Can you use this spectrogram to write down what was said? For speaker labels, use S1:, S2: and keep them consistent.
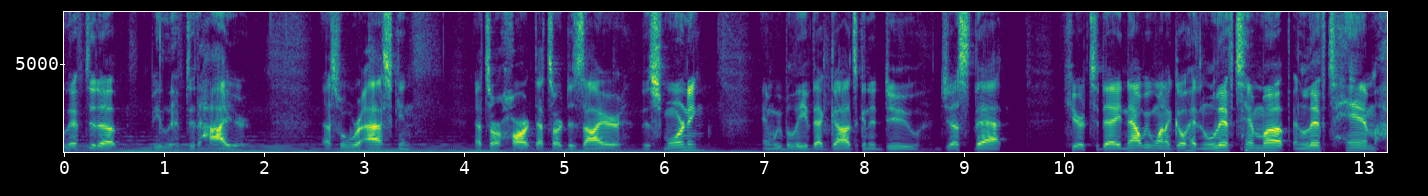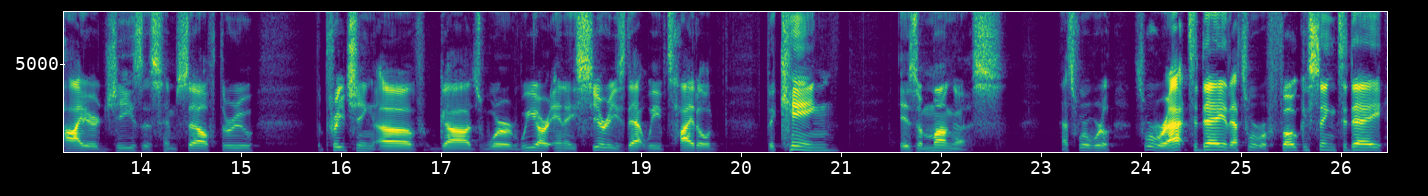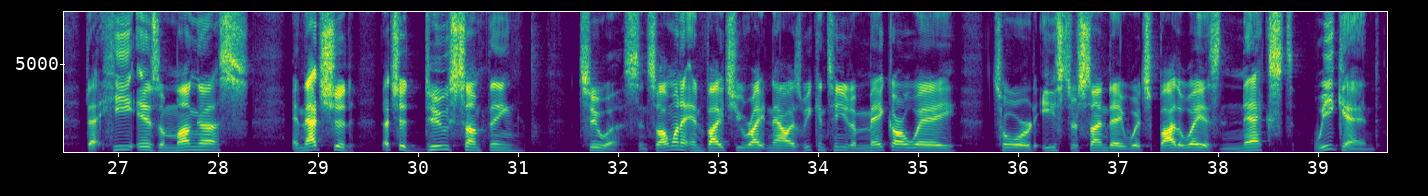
S1: lifted up, be lifted higher. That's what we're asking. That's our heart, that's our desire this morning. And we believe that God's going to do just that here today. Now we want to go ahead and lift him up and lift him higher, Jesus himself, through the preaching of God's word. We are in a series that we've titled The King is Among Us. That's where we're that's where we're at today. That's where we're focusing today that he is among us and that should that should do something to us. And so I want to invite you right now as we continue to make our way toward Easter Sunday, which by the way is next weekend.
